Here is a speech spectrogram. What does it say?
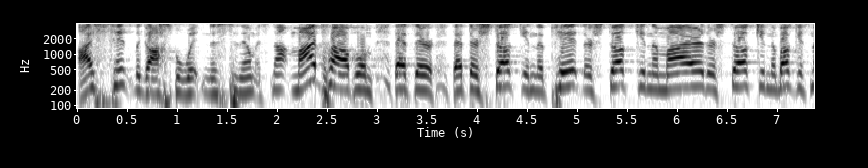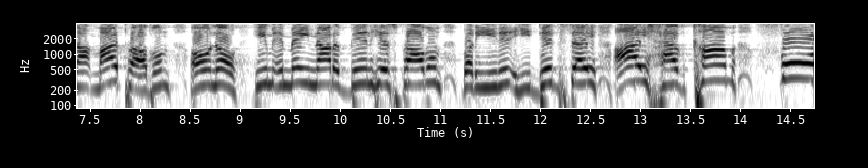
I sent the gospel witness to them. It's not my problem that they're, that they're stuck in the pit, they're stuck in the mire, they're stuck in the bucket. It's not my problem. Oh no, he, it may not have been his problem, but he did, he did say, I have come for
